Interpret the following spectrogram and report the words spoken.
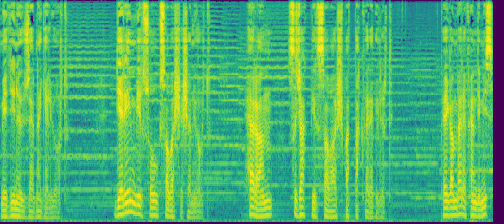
Medine üzerine geliyordu. Derin bir soğuk savaş yaşanıyordu. Her an sıcak bir savaş patlak verebilirdi. Peygamber Efendimiz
